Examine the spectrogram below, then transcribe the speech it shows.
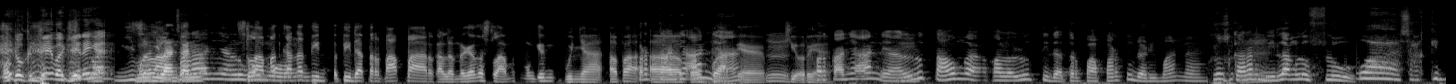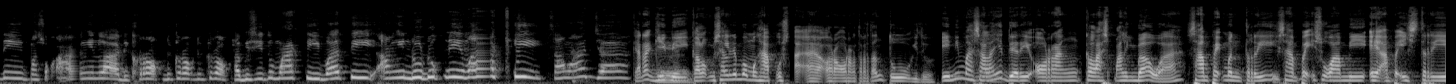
Udah gede bagiannya nggak? Menghilangkan- Selamat ngomong? karena ti- tidak terpapar. Kalau mereka tuh selamat mungkin punya apa eh, Pertanyaannya, Hmm. cure-nya. Pertanyaannya, Hmm. lu tahu nggak kalau lu tidak terpapar tuh dari mana? Lu sekarang Hmm. bilang lu flu. Wah, sakit nih, masuk angin lah, dikerok, dikerok, dikerok. Habis itu mati, mati. Angin duduk nih, mati. Sama aja. Karena gini, kalau misalnya dia mau menghapus uh, orang-orang tertentu gitu, ini masalahnya dari orang kelas paling bawah sampai menteri, sampai suami, eh sampai istri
